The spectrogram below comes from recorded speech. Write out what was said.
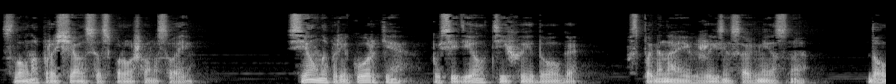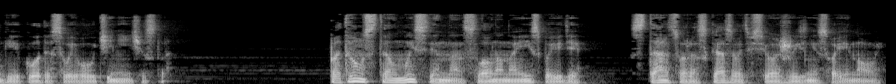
словно прощался с прошлым своим. Сел на пригорке, посидел тихо и долго, вспоминая их жизнь совместную, долгие годы своего ученичества. Потом стал мысленно, словно на исповеди, старцу рассказывать все о жизни своей новой.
